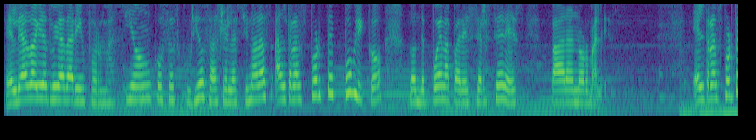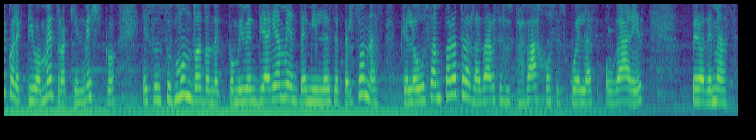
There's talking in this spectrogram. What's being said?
El día de hoy les voy a dar información, cosas curiosas relacionadas al transporte público donde pueden aparecer seres paranormales. El transporte colectivo metro aquí en México es un submundo donde conviven diariamente miles de personas que lo usan para trasladarse a sus trabajos, escuelas, hogares, pero además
